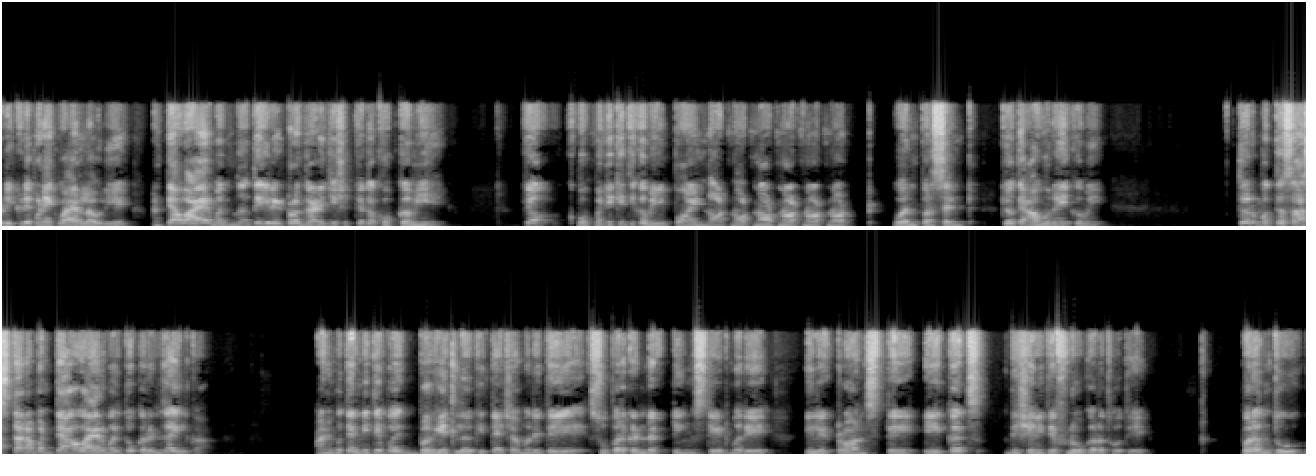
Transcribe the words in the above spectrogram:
पण इकडे पण एक वायर लावली आहे आणि त्या वायरमधनं ते इलेक्ट्रॉन जाण्याची शक्यता खूप कमी आहे. किंवा खूप म्हणजे किती कमी? Point nought nought nought nought nought nought one percent किंवा त्याहूनही कमी. तर मग तसं असताना पण त्या वायरमध्ये तो करंट जाईल का? आणि मग त्यांनी ते बघितलं की त्याच्यामध्ये ते सुपर कंडक्टिंग स्टेटमध्ये इलेक्ट्रॉन्स ते एकच दिशेने ते फ्लो करत होते. परंतु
